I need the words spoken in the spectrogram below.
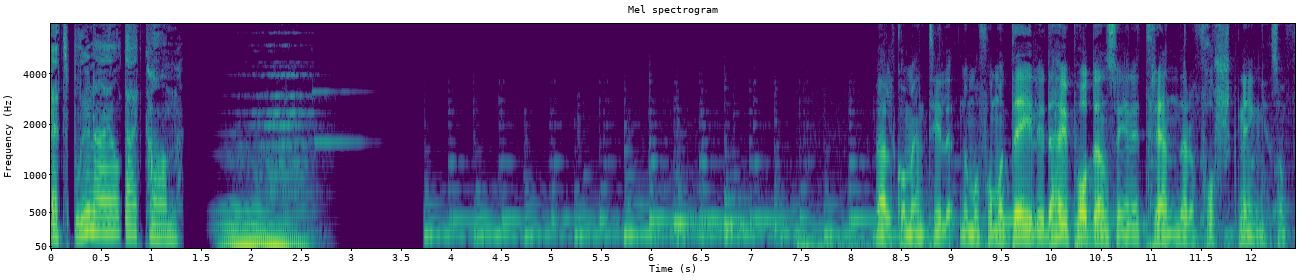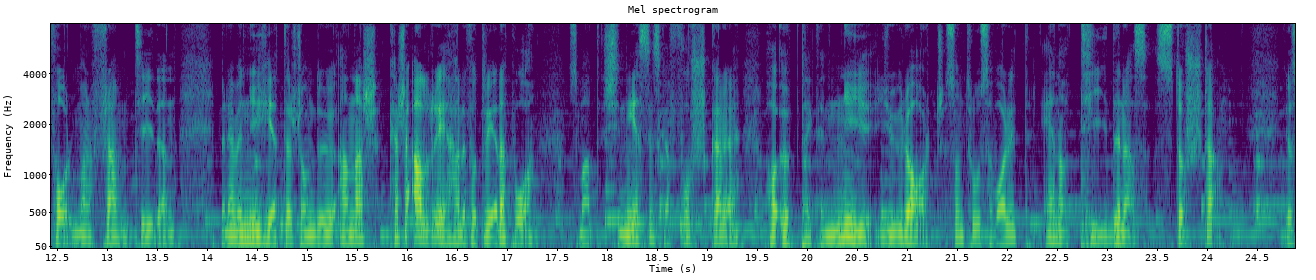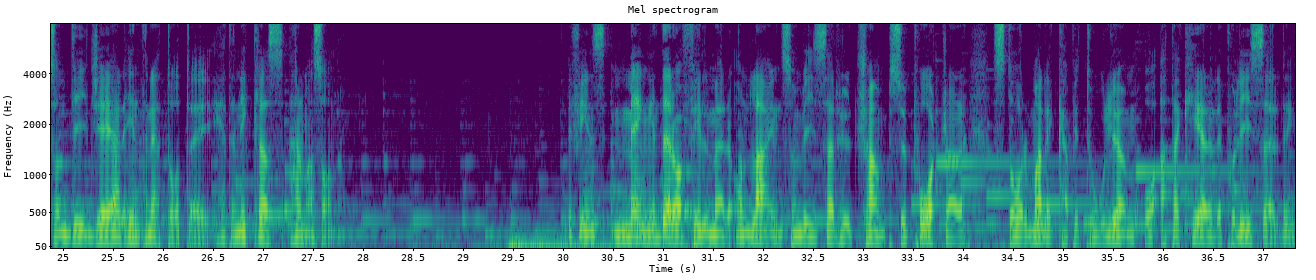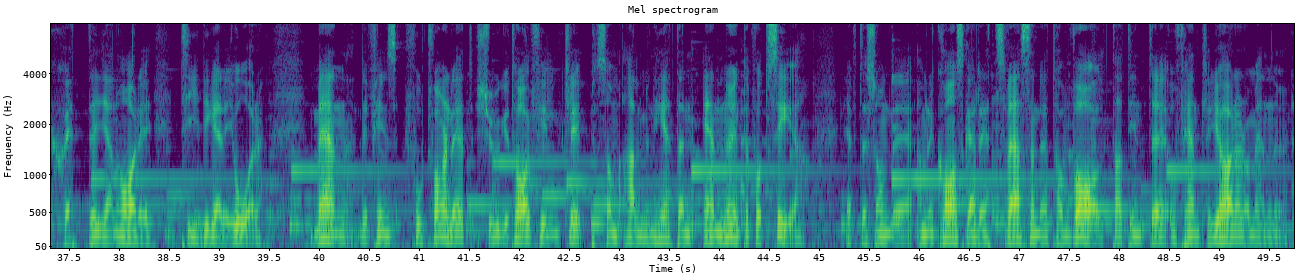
That's BlueNile.com. Välkommen till Nomofomo Daily. Det här är podden som ger dig trender och forskning som formar framtiden. Men även nyheter som du annars kanske aldrig hade fått reda på. Som att kinesiska forskare har upptäckt en ny djurart som tros ha varit en av tidernas största. Jag som DJar internet åt dig heter Niklas Hermansson. Det finns mängder av filmer online som visar hur Trump-supportrar stormade Kapitolium och attackerade poliser den 6 januari tidigare i år. Men det finns fortfarande ett 20-tal filmklipp som allmänheten ännu inte fått se eftersom det amerikanska rättsväsendet har valt att inte offentliggöra dem ännu.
